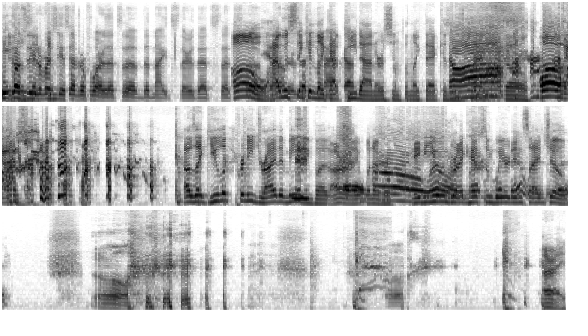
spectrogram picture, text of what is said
Means. goes to the University mean- of Central Florida. That's the the Knights. There, that's that's. Oh, the, I was thinking like got mascot. peed on or something like that because Ah! so Oh, I was like, you look pretty dry to me, but all right, whatever. Oh, Maybe you and Greg glad have some weird inside joke. oh. Oh. All right.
